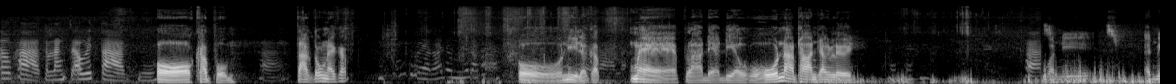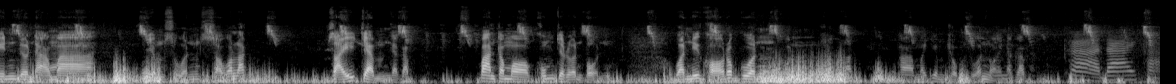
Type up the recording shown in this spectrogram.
เจ้าค่ะกำลังจะเอาไว้ตากอยู่อ๋อครับผม ค่ะตากตรงไหนครับเวลาตรงนี้แหละค่ะโอ้นี่แหละครับแหม่ปลาแดดเดียวโอ้โหน่าทานจังเลย ค่ะวันนี้แอดมินเดินทางมาเยี่ยมสวนสาวรักษ์ใสแจ่มนะครับ บ้านตมอคุ้มเจริญผล วันนี้ขอรบกวนคุณสาวรักษ์พามาเยี่ยมชมสวนหน่อยนะครับ ค่ะได้ค่ะ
